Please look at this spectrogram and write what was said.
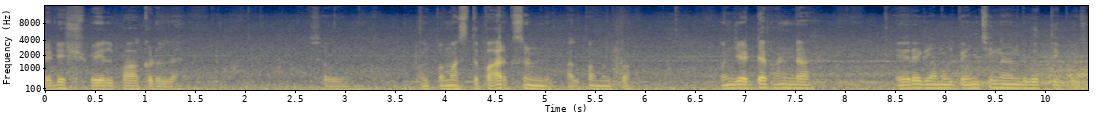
ರೆಡಿಶ್ ವೇಲ್ ಪಾಕಡುಲ್ಲ ಸೊ ಅಲ್ಪ ಮಸ್ತ್ ಪಾರ್ಕ್ಸ್ ಉಂಡು ಅಲ್ಪ ಮುಲ್ಪ ಒಂಜಿ ಎಡ್ಡೆ ಪಂಡ ఏరియాకి మమ్మల్ని పెంచినందు గుర్తిపోయి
